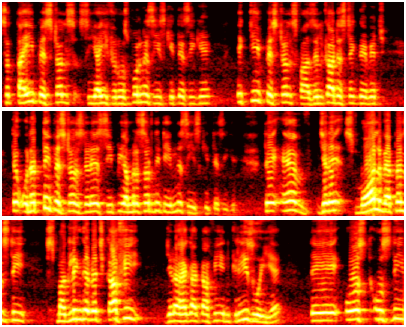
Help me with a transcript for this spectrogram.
27 ਪਿਸਟਲਸ ਸੀਆਈ ਫਿਰੋਜ਼ਪੁਰ ਨੇ ਸੀਜ਼ ਕੀਤੇ ਸੀਗੇ 21 ਪਿਸਟਲਸ ਫਾਜ਼ਿਲਕਾ ਡਿਸਟ੍ਰਿਕਟ ਦੇ ਵਿੱਚ ਤੇ 29 ਪਿਸਟਲਸ ਜਿਹੜੇ ਸੀਪੀ ਅੰਮ੍ਰਿਤਸਰ ਦੀ ਟੀਮ ਨੇ ਸੀਜ਼ ਕੀਤੇ ਸੀਗੇ। ਤੇ ਇਹ ਜਿਹੜੇ ਸਮਾਲ ਵੈਪਨਸ ਦੀ ਸਮਗਲਿੰਗ ਦੇ ਵਿੱਚ ਕਾਫੀ ਜਿਹੜਾ ਹੈਗਾ ਕਾਫੀ ਇਨਕਰੀਜ਼ ਹੋਈ ਹੈ ਤੇ ਉਸ ਉਸ ਦੀ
